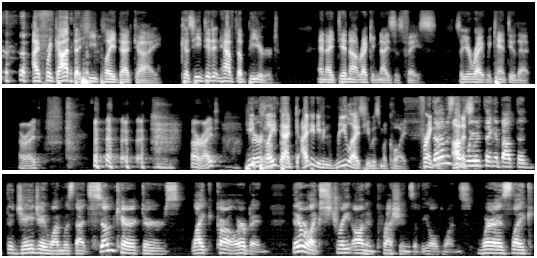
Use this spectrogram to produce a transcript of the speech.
I forgot that he played that guy because he didn't have the beard, and I did not recognize his face. So you're right. We can't do that. All right. All right. He Fair played enough, that. I didn't even realize he was McCoy. Frankly, that was the honestly. weird thing about the the JJ one was that some characters, like Karl Urban, they were like straight on impressions of the old ones, whereas like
